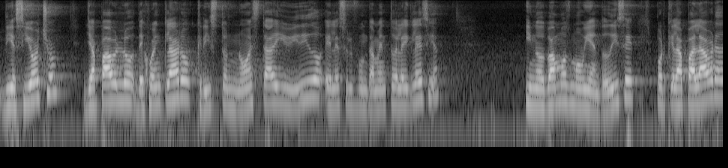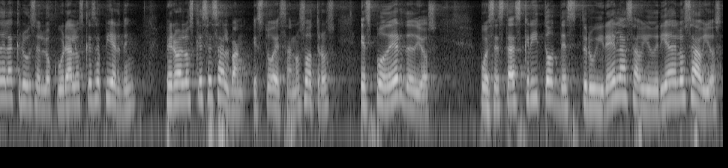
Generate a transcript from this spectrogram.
18. Ya Pablo dejó en claro, Cristo no está dividido, Él es el fundamento de la iglesia. Y nos vamos moviendo. Dice, porque la palabra de la cruz es locura a los que se pierden, pero a los que se salvan, esto es a nosotros, es poder de Dios. Pues está escrito, destruiré la sabiduría de los sabios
